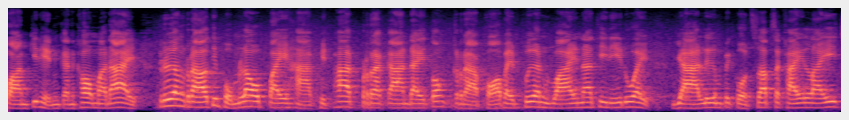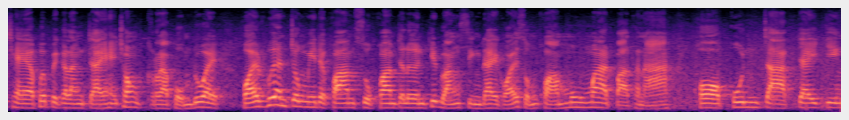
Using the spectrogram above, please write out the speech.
ความคิดเห็นกันเข้ามาได้ เรื่องราวที่ผมเล่าไปหากผิดพลาดประการใดต้องกราบขอไปเพื่อนไว้หน้าที่นี้ด้วย อย่าลืมไปกด Subscribe ไลค์แชร์เพื่อเป็นกำลังใจให้ช่องกระผมด้วย ขอให้เพื่อนจงมีแต่ความสุขความเจริญคิดหวังสิ่งใดขอให้สมความมุ่งมา่ปรารถนา ขอบคุณจากใจจริง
